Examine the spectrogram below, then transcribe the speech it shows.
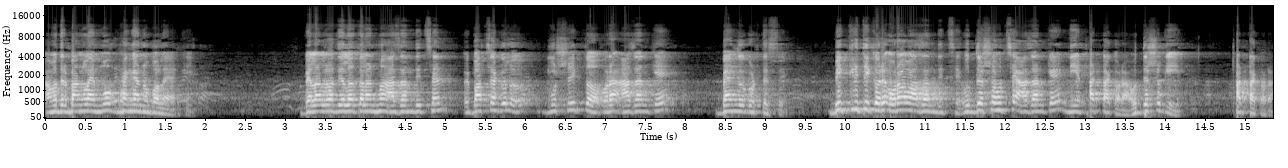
আমাদের বাংলায় মুখ ভাঙানো বলে আর কি। বেলাল রাদি আল্লাহ আজান দিচ্ছেন। ওই বাচ্চাগুলো মুশরিক তো, ওরা আজানকে ব্যঙ্গ করতেছে। বিকৃতি করে ওরাও আজান দিচ্ছে। উদ্দেশ্য হচ্ছে আজানকে নিয়ে ঠাট্টা করা। উদ্দেশ্য কি? ঠাট্টা করা।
